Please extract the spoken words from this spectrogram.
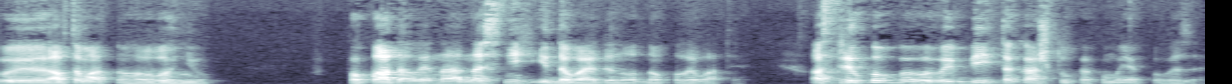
е, автоматного вогню, попадали на, на сніг і давай один одного поливати. А стрілковий бій така штука, кому як повезе.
